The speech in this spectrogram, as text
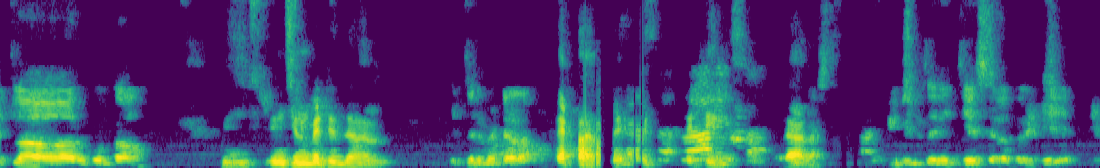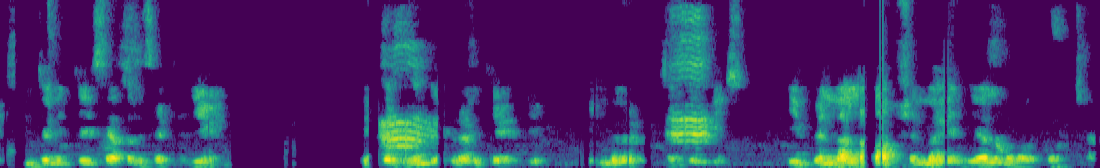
ఎట్లా ఆదుకుంటాం? పింఛన్ పెట్టిద్దాం పింఛన్ పెట్టారా పెట్టాలి సార్, పెట్టి రాలేదు సార్. రాలే పింఛన్ ఇచ్చేసి అతనికి పింఛన్ ఇచ్చేసి అతను సెట్ చేయండి. ఈ పిల్లల ఆప్షన్లో ఏం చేయాలో మనం వచ్చాను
